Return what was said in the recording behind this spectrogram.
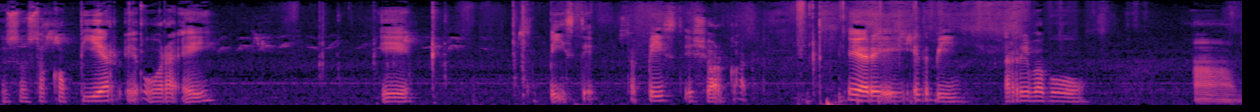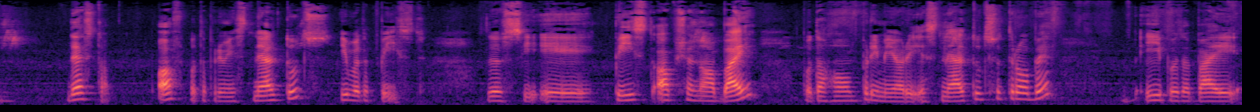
Dus ons copiar e ora E. E paste. Sta paste e shortcut. E ita bem arriba bo um, desktop. Of bota primeiro sneltoets e bota paste. Dus se é paste option não bij, bota home primeiro e sneltoets trobe. E bota bij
